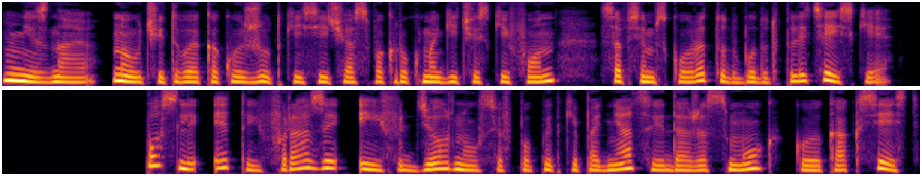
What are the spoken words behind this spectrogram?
Не знаю, но учитывая, какой жуткий сейчас вокруг магический фон, совсем скоро тут будут полицейские. После этой фразы Эйф дернулся в попытке подняться и даже смог кое-как сесть,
